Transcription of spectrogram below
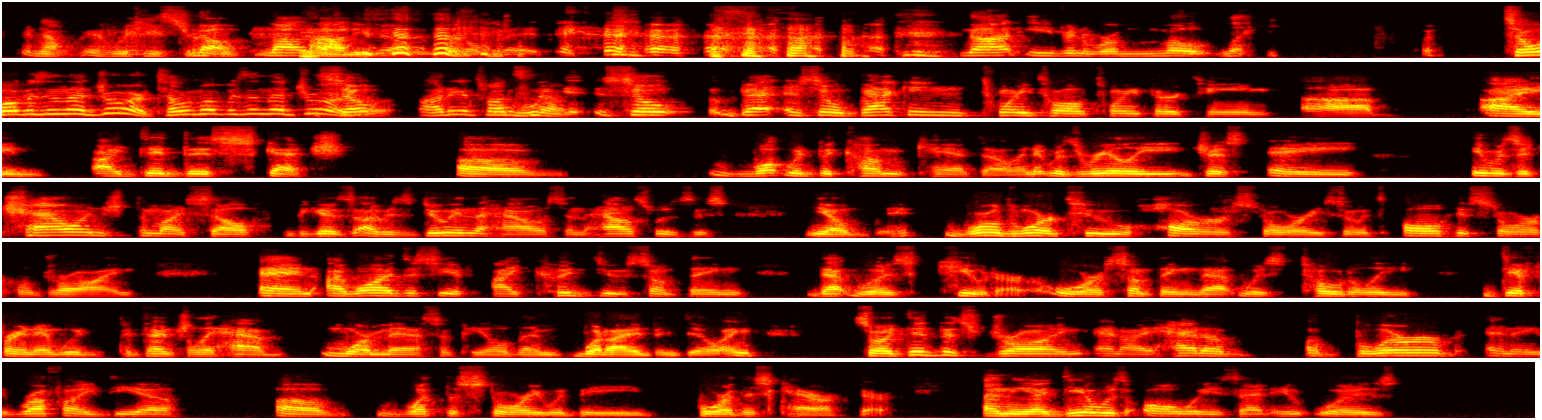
No, he's no, not, not um, even a little bit. not even remotely. So what was in that drawer? Tell them what was in that drawer. So the audience wants to know. So, so back in 2012, 2013, uh, I I did this sketch of what would become Canto, and it was really just a it was a challenge to myself because I was doing the house, and the house was this you know World War II horror story, so it's all historical drawing, and I wanted to see if I could do something that was cuter or something that was totally different and would potentially have more mass appeal than what I had been doing. So I did this drawing, and I had a a blurb and a rough idea of what the story would be for this character. And the idea was always that it was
